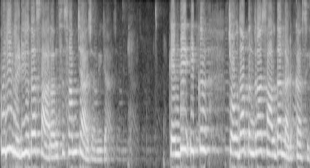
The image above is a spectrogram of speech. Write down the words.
ਪੂਰੀ ਵੀਡੀਓ ਦਾ ਸਾਰਾਂਸ਼ ਸਮਝ ਆ ਜਾਵੇਗਾ। ਕਹਿੰਦੇ ਇੱਕ 14-15 ਸਾਲ ਦਾ ਲੜਕਾ ਸੀ।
